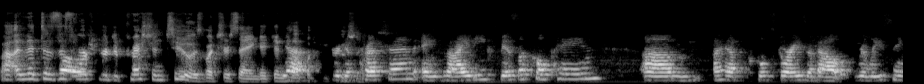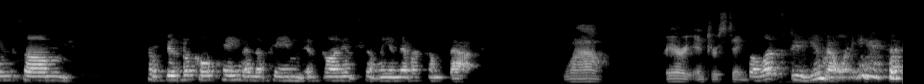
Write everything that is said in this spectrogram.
Well, and that does this work for depression too? Is what you're saying? It can yeah, help for depression, anxiety, physical pain. Um, I have cool stories about releasing some from physical pain, and the pain is gone instantly and never comes back. Wow, very interesting. So let's do you, Melanie. okay.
